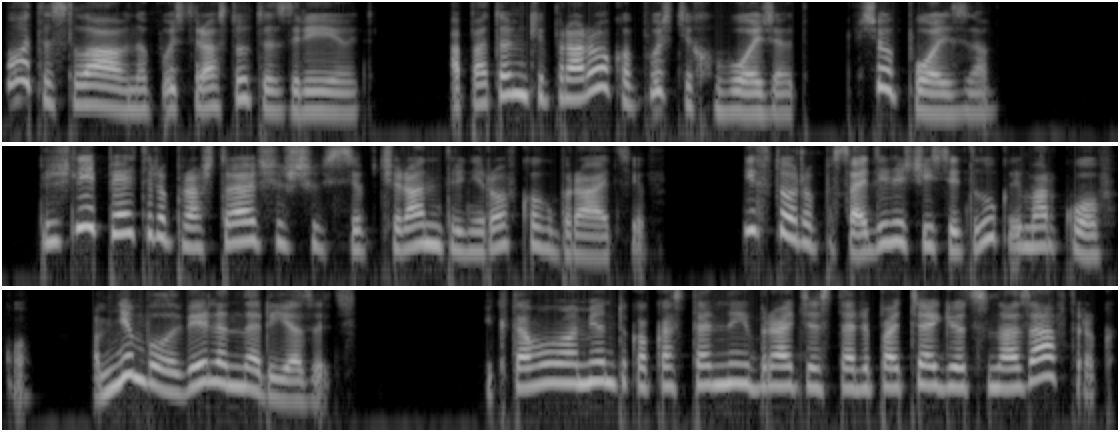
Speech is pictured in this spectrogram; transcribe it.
Вот и славно, пусть растут и зреют. А потомки пророка пусть их возят. Все польза. Пришли пятеро проштрафившихся вчера на тренировках братьев. Их тоже посадили чистить лук и морковку, а мне было велено резать. И к тому моменту, как остальные братья стали подтягиваться на завтрак,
